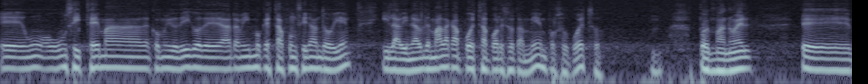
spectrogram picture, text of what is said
eh, un, sistema, como yo digo, de ahora mismo que está funcionando bien y la Bienal de Málaga apuesta por eso también, por supuesto. Pues Manuel, eh,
